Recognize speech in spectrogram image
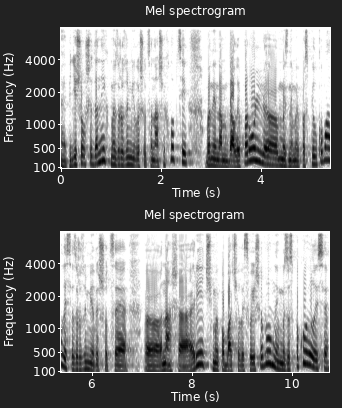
Е, Підійшовши до них, ми зрозуміли, що це наші хлопці. Вони нам дали пароль, е, ми з ними поспілкувалися, зрозуміли, що це е, наша річ. Ми побачили свої шеврони, ми заспокоїлися,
